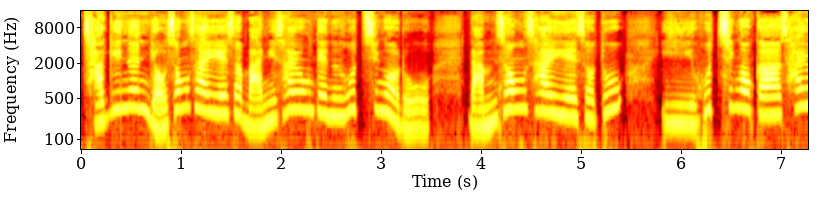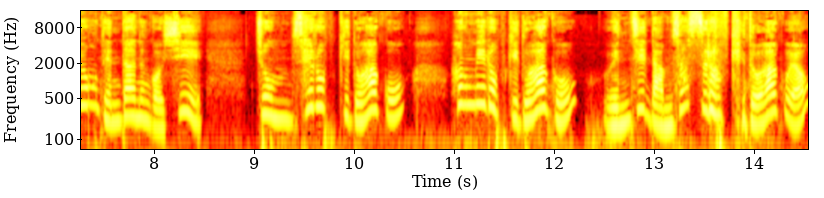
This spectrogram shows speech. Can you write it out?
자기는 여성 사이에서 많이 사용되는 호칭어로 남성 사이에서도 이 호칭어가 사용된다는 것이 좀 새롭기도 하고 흥미롭기도 하고 왠지 남사스럽기도 하고요.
